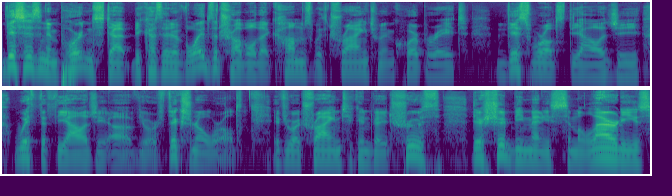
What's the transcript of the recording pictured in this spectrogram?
This is an important step because it avoids the trouble that comes with trying to incorporate this world's theology with the theology of your fictional world. If you are trying to convey truth, there should be many similarities,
